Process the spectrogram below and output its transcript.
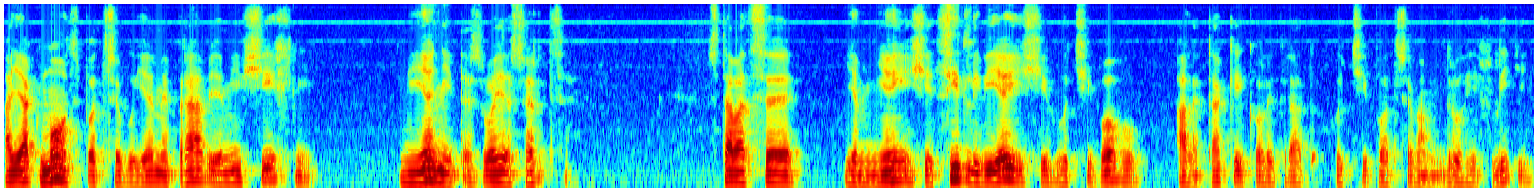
a jak moc potřebujeme právě my všichni měnit svoje srdce, stávat se jemnější, citlivější vůči Bohu, ale taky kolikrát vůči potřebám druhých lidí.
